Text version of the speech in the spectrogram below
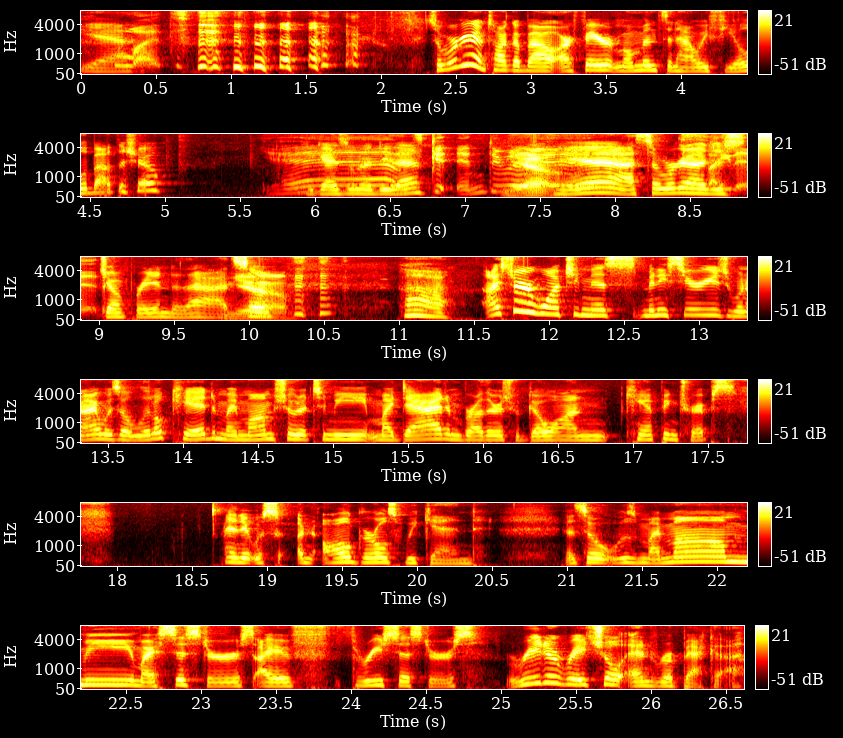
yeah. what? So we're gonna talk about our favorite moments and how we feel about the show. yeah. You guys wanna do that? Let's get into Yeah. it. Yeah, so we're gonna just jump right into that. Yeah. So uh, I started watching this miniseries when I was a little kid. My mom showed it to me. My dad and brothers would go on camping trips, and it was an all girls weekend. And so it was my mom, me, my sisters. I have three sisters Rita, Rachel, and Rebecca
